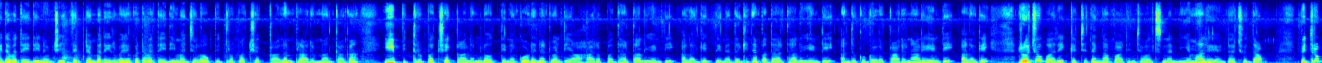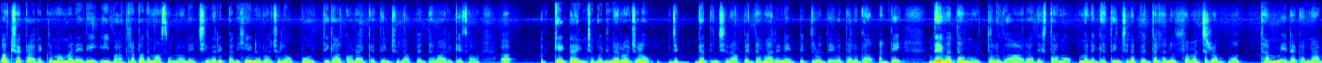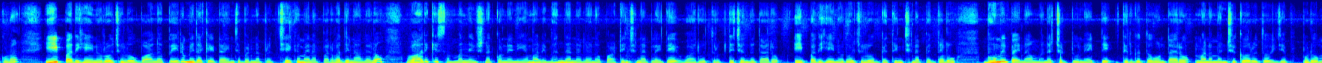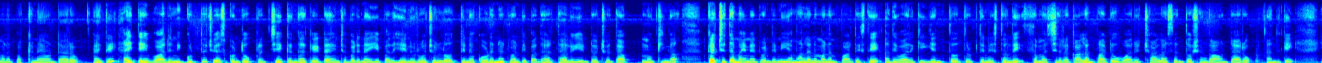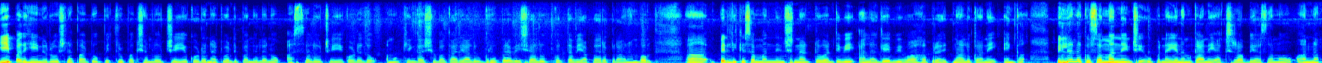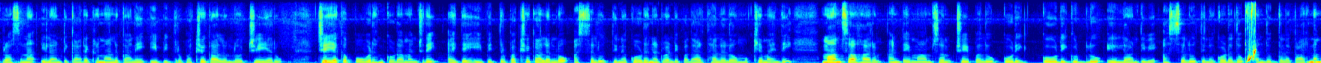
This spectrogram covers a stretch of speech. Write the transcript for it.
తొమ్మిదవ తేదీ నుంచి సెప్టెంబర్ ఇరవై ఒకటవ తేదీ మధ్యలో పితృపక్ష కాలం ప్రారంభం కాగా ఈ పితృపక్ష కాలంలో తినకూడనటువంటి ఆహార పదార్థాలు ఏంటి? అలాగే తినదగిన పదార్థాలు ఏంటి? అందుకు గల కారణాలు ఏంటి? అలాగే రోజువారీ ఖచ్చితంగా పాటించవలసిన నియమాలు ఏంటో చూద్దాం. పితృపక్ష కార్యక్రమం అనేది ఈ భాద్రపద మాసంలోని చివరి పదిహేను రోజులు పూర్తిగా కూడా గతించిన పెద్దవారికి కేటాయించబడిన రోజులు గతించిన పెద్దవారిని పితృదేవతలుగా అంటే దేవతామూర్తులుగా ఆరాధిస్తాము. మన గతించిన పెద్దలను సంవత్సరం మొత్తం మీద కన్నా కూడా ఈ పదిహేను రోజులు వాళ్ళ పేరు మీద కేటాయించబడిన ప్రత్యేకమైన పర్వదినాలలో వారికి సంబంధించిన కొన్ని నియమ నిబంధనలను పాటించినట్లయితే వారు తృప్తి చెందుతారు. ఈ పదిహేను రోజులు గతించిన పెద్దలు భూమిపైన మన చుట్టూనే తి- తిరుగుతూ ఉంటారు. మన మంచి కోరుతూ ఎప్పుడూ మన పక్కనే ఉంటారు. అయితే అయితే వారిని గుర్తు చేసుకుంటూ ప్రత్యేకంగా కేటాయించబడిన ఈ పదిహేను రోజుల్లో తినకూడనటువంటి పదార్థాలు ఏంటో చూద్దాం. ముఖ్యంగా ఖచ్చితమైనటువంటి నియమాలను మనం పాటిస్తే అది వారికి ఎంతో తృప్తినిస్తుంది. సంవత్సర కాలం పాటు వారు చాలా సంతోషంగా ఉంటారు. అందుకే ఈ పదిహేను రోజుల పాటు పితృపక్షంలో చేయకూడనటువంటి పనులను అస్సలు చేయకూడదు. ముఖ్యంగా శుభకార్యాలు గృహప్రవేశాలు కొత్త వ్యాపార ప్రారంభం పెళ్ళికి సంబంధించినటువంటివి అలాగే వివాహ ప్రయత్నాలు కానీ ఇంకా పిల్లలకు సంబంధించి ఉపనయనం కానీ అక్షరాభ్యాసము అన్నప్రాసన ఇలాంటి కార్యక్రమాలు కానీ ఈ పితృపక్ష కాలంలో చేయరు. చేయకపోవడం కూడా మంచిది. అయితే ఈ పితృపక్ష కాలంలో అస్సలు తినకూడనటువంటి పదార్థాలలో ముఖ్యమైనది మాంసాహారం. అంటే మాంసం చేపలు కోడి కోడిగుడ్లు ఇలాంటివి అస్సలు తినకూడదు. అందుకు గల కారణం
